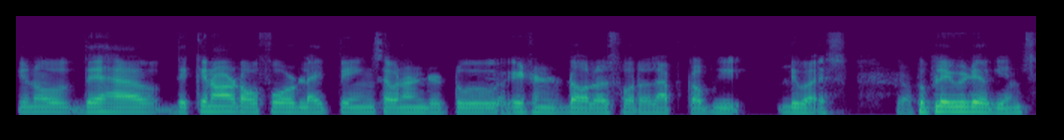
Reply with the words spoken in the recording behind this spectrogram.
you know they have they cannot afford like paying 700 to 800 dollars for a laptop device Yeah. to play video games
